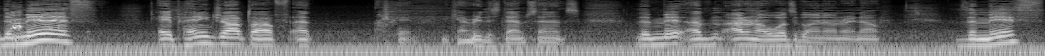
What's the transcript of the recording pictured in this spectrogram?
The myth: a penny dropped off at. Okay, you can't read this damn sentence. The myth. I, I don't know what's going on right now. The myth:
